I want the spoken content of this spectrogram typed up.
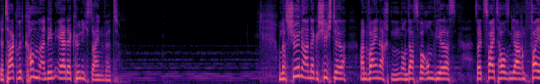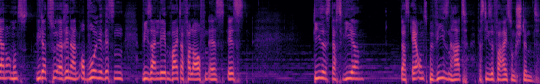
Der Tag wird kommen, an dem er der König sein wird. Und das Schöne an der Geschichte an Weihnachten und das, warum wir das seit 2000 Jahren feiern, um uns wieder zu erinnern, obwohl wir wissen, wie sein Leben weiter verlaufen ist, ist dieses, dass wir dass er uns bewiesen hat, dass diese Verheißung stimmt.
